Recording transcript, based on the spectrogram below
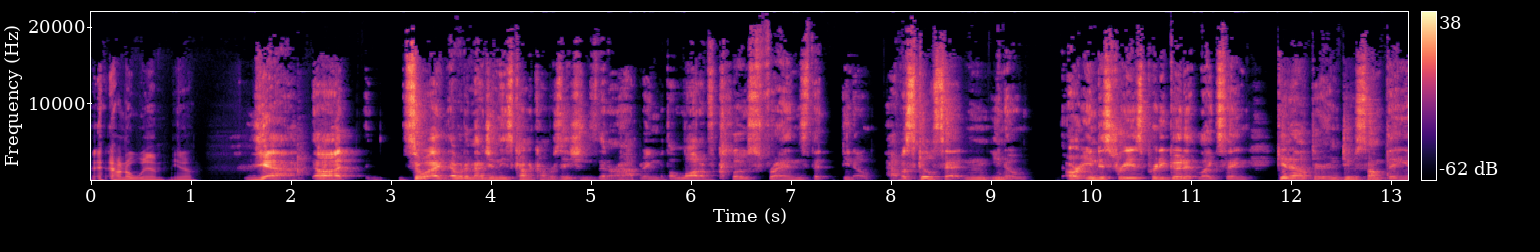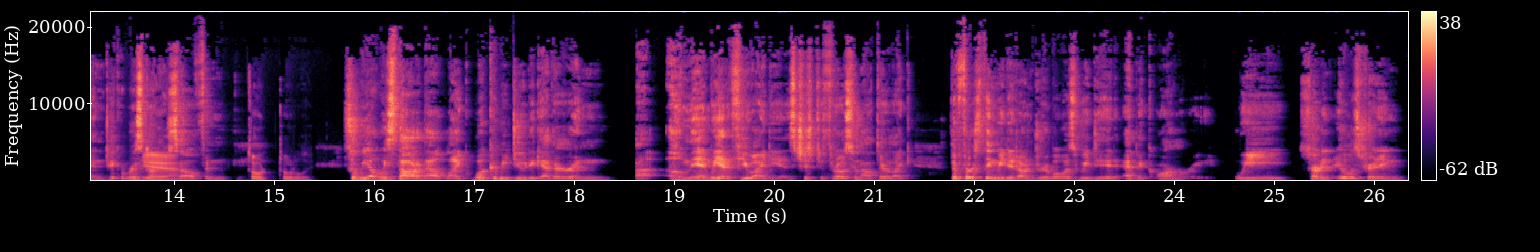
on a whim. You know. Yeah. Uh, so I, I would imagine these kind of conversations that are happening with a lot of close friends that, you know, have a skill set and, you know, our industry is pretty good at like saying, get out there and do something and take a risk on yourself. And To- totally. so we always thought about like, what could we do together? And, uh, oh man, we had a few ideas just to throw some out there. Like the first thing we did on Dribbble was we did Epic Armory. We started illustrating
